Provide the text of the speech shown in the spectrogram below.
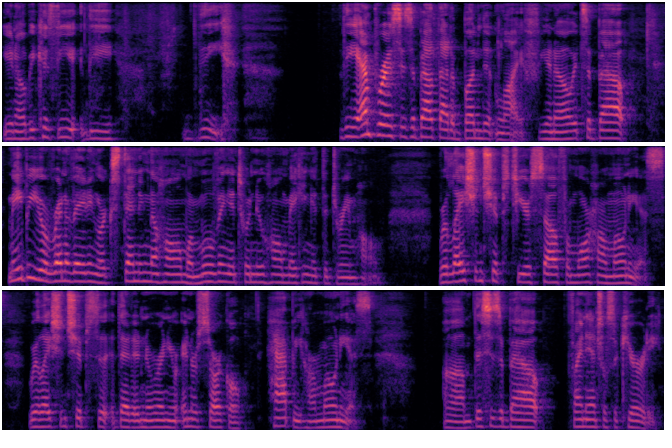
you know, because the the the the Empress is about that abundant life, you know, it's about maybe you're renovating or extending the home or moving into a new home, making it the dream home. Relationships to yourself are more harmonious. Relationships that are in your inner circle, happy, harmonious. Um, this is about financial security.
